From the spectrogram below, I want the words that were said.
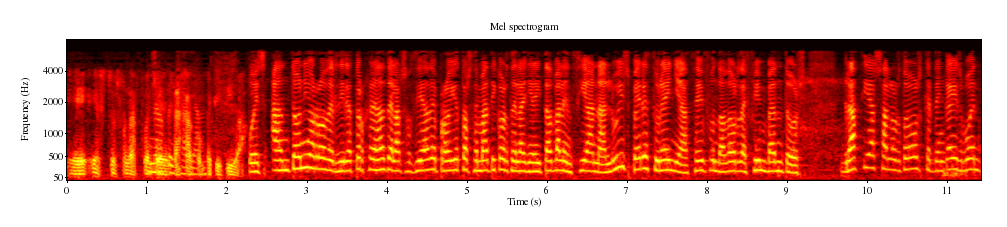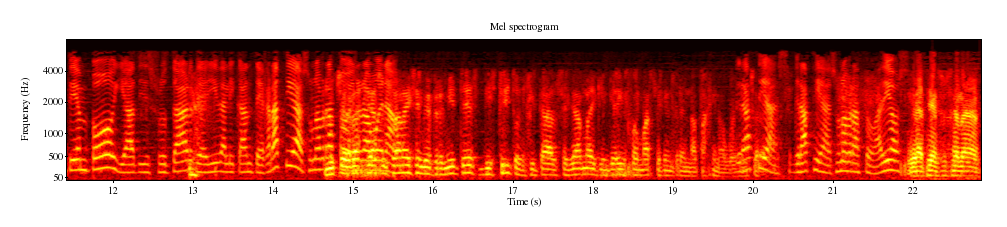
eh, esto es una fuente de ventaja competitiva. Pues Antonio Roders, director general de la Sociedad de Proyectos Temáticos de la Generalitat Valenciana, Luis Pérez Ureña, CEO y fundador de FinVentures, Gracias a los dos, que tengáis buen tiempo y a disfrutar de allí de Alicante. Gracias, un abrazo, Muchas gracias, enhorabuena. Susana, y si me permites, Distrito Digital se llama y quien quiera informarse que entre en la página web. Muchas Gracias, gracias, un abrazo, adiós. Gracias, Susana.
